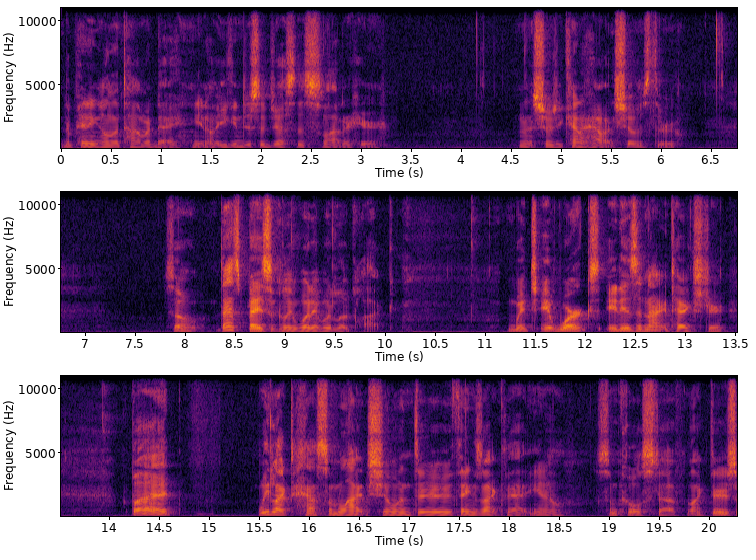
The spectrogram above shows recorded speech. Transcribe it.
depending on the time of day. You know, you can just adjust this slider here. And that shows you kind of how it shows through. So that's basically what it would look like. Which it works. It is a night texture. But we'd like to have some light showing through, things like that, you know some cool stuff. Like there's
